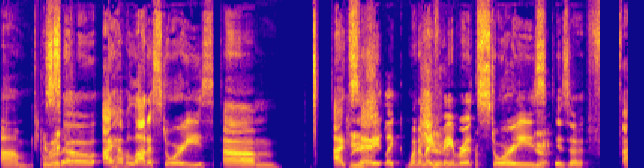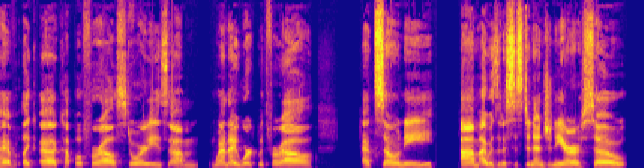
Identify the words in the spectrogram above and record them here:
Um, Correct. So I have a lot of stories. Um, I'd Please. say like one of my Share. favorite stories Yeah. is a I have like a couple Pharrell stories. Um, when I worked with Pharrell at Sony, um, I was an assistant engineer. So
